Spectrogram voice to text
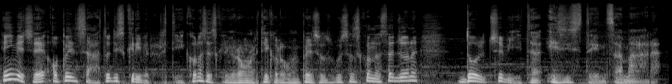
E invece ho pensato di scrivere l'articolo, se scriverò un articolo come penso su questa seconda stagione, Dolce vita, esistenza amara.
